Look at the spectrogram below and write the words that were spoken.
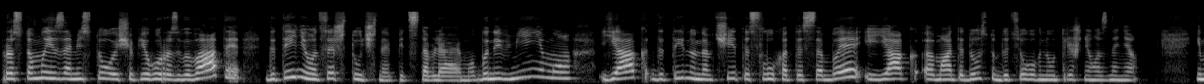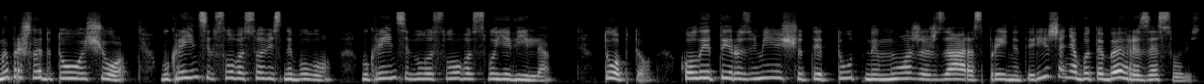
Просто ми замість того, щоб його розвивати, дитині оце штучне підставляємо, бо не вміємо, як дитину навчити слухати себе і як е, мати доступ до цього внутрішнього знання. І ми прийшли до того, що в українців слова совість не було, в українців було слово своєвілля. Тобто, коли ти розумієш, що ти тут не можеш зараз прийняти рішення, бо тебе гризе совість.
